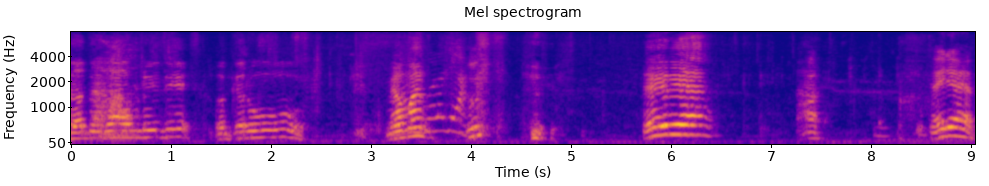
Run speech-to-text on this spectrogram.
જાતું ના આવડ્યું છે. કરું મહેમાન થઈ રહ્યા? થઈ રહ્યા.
